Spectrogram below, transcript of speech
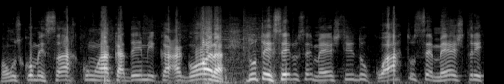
Vamos começar com a acadêmica agora, do terceiro semestre e do quarto semestre,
